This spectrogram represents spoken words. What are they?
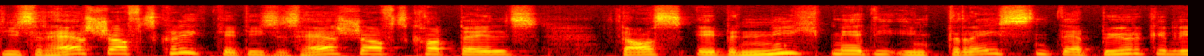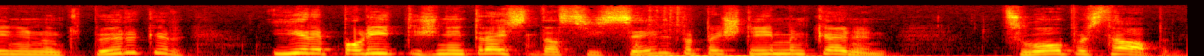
dieser Herrschaftsklicke, dieses Herrschaftskartells, dass eben nicht mehr die Interessen der Bürgerinnen und Bürger, ihre politischen Interessen, dass sie selber bestimmen können, zu oberst haben,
